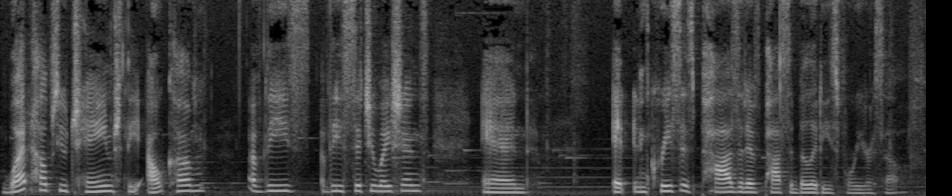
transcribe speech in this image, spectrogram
what helps you change the outcome of these of these situations and it increases positive possibilities for yourself.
